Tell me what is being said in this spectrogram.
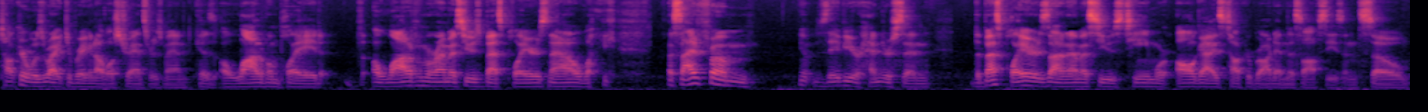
Tucker was right to bring in all those transfers, man, because a lot of them played. A lot of them are MSU's best players now. Like, aside from you know, Xavier Henderson, the best players on MSU's team were all guys Tucker brought in this offseason. So,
